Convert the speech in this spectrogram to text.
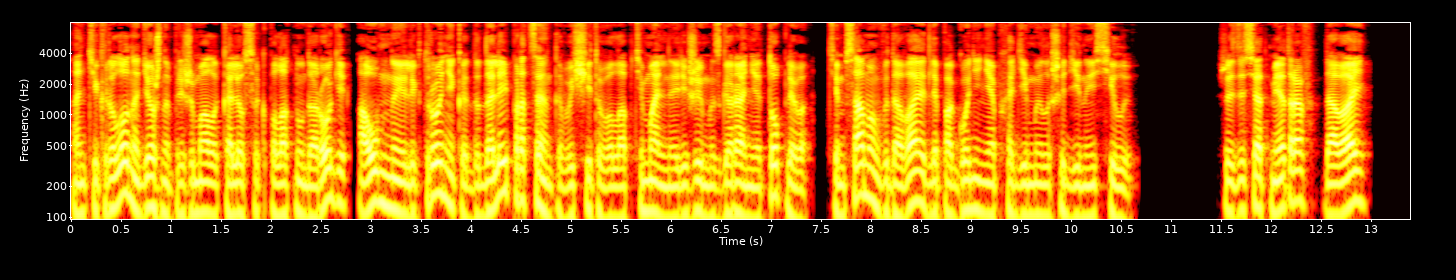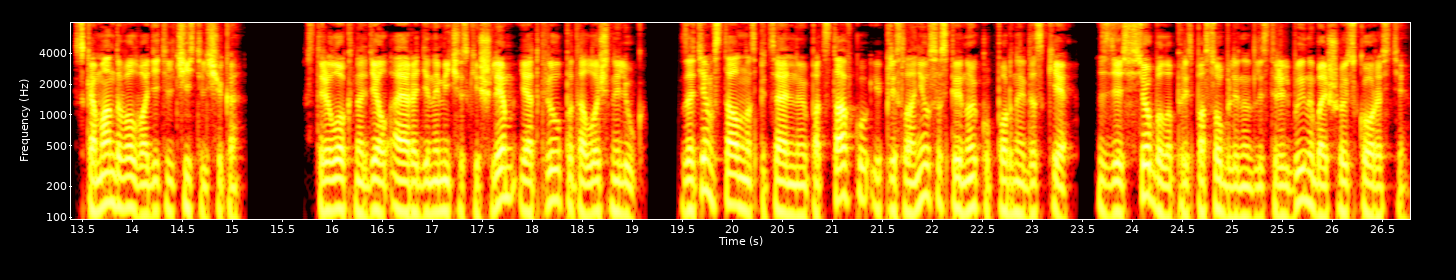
антикрыло надежно прижимало колеса к полотну дороги, а умная электроника до долей процента высчитывала оптимальный режим изгорания топлива, тем самым выдавая для погони необходимые лошадиные силы. «Шестьдесят метров, давай!» – скомандовал водитель чистильщика. Стрелок надел аэродинамический шлем и открыл потолочный люк. Затем встал на специальную подставку и прислонился спиной к упорной доске. Здесь все было приспособлено для стрельбы на большой скорости.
